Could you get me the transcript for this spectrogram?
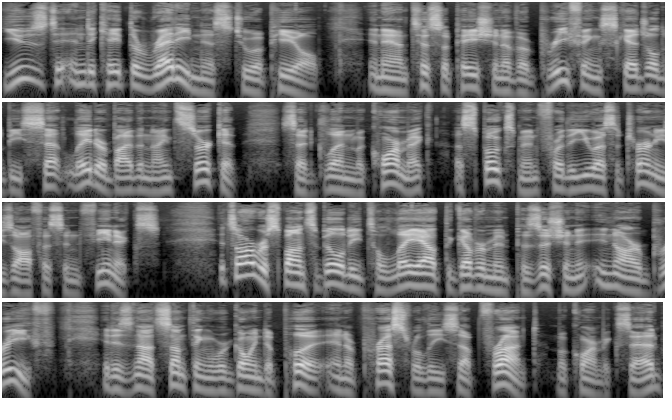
used to indicate the readiness to appeal, in anticipation of a briefing scheduled to be set later by the Ninth Circuit, said Glenn McCormick, a spokesman for the U.S. Attorney's Office in Phoenix. It's our responsibility to lay out the government position in our brief. It is not something we're going to put in a press release up front, McCormick said.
